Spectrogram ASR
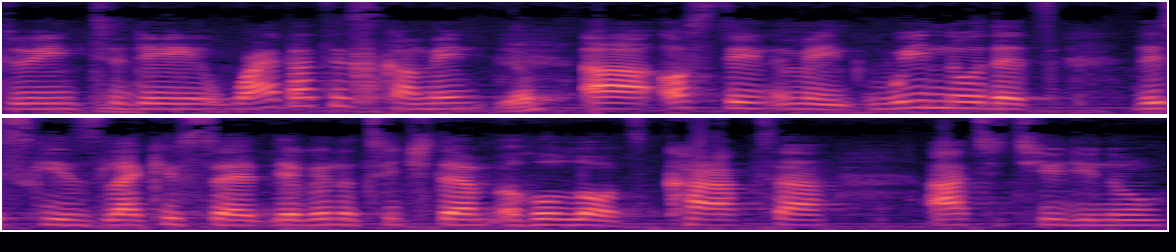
doing today? Why that is coming? Yep. Uh, Austin, I mean, we know that these kids, like you said, they're going to teach them a whole lot character, attitude, you know.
